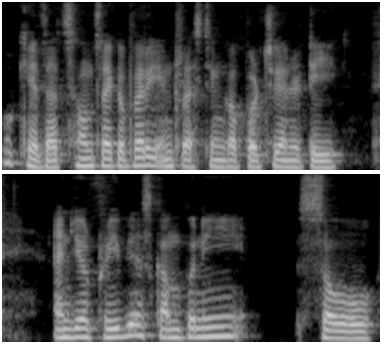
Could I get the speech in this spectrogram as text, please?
Okay, that sounds like a very interesting opportunity. And your previous company, so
